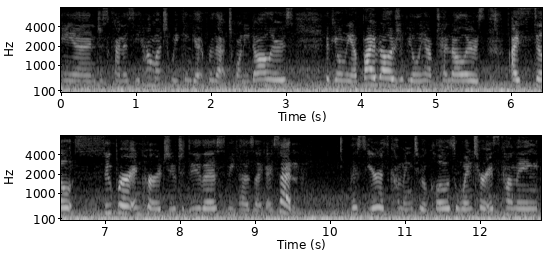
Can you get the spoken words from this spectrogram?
and just kind of see how much we can get for that $20. If you only have $5, if you only have $10, I still super encourage you to do this because like I said, this year is coming to a close, winter is coming,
